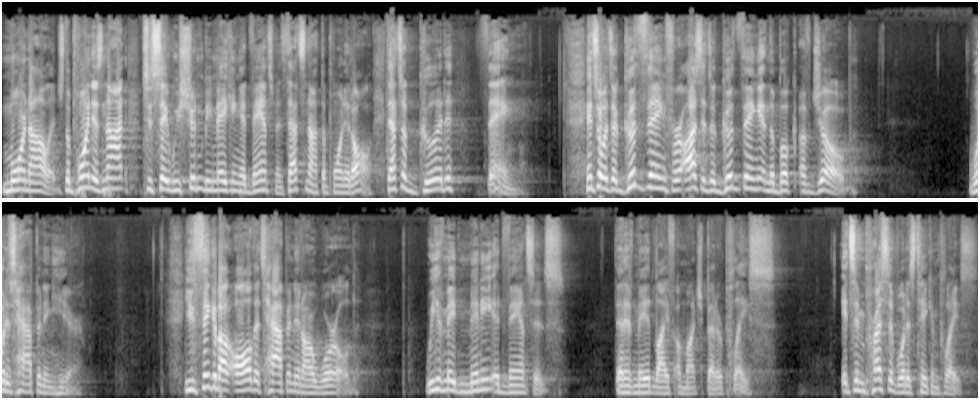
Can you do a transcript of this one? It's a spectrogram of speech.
more knowledge. The point is not to say we shouldn't be making advancements. That's not the point at all. That's a good thing. And so it's a good thing for us, it's a good thing in the book of Job. What is happening here? You think about all that's happened in our world. We have made many advances that have made life a much better place. It's impressive what has taken place.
